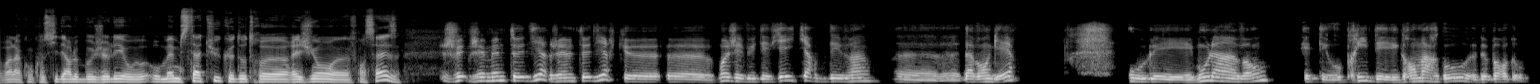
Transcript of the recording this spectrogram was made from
voilà, qu'on considère le Beaujolais au, au même statut que d'autres régions françaises. Je vais, je vais, même te dire, je vais même te dire que moi j'ai vu des vieilles cartes des vins d'avant-guerre où les moulins à vent étaient au prix des grands margots de Bordeaux.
